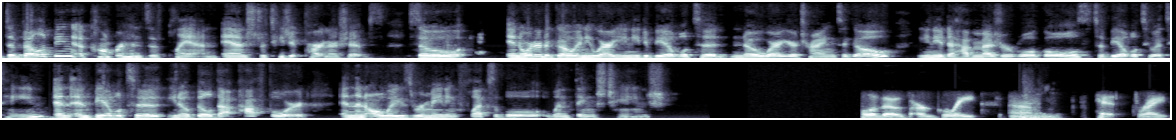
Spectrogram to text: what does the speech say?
developing a comprehensive plan and strategic partnerships. So in order to go anywhere you need to be able to know where you're trying to go you need to have measurable goals to be able to attain and and be able to you know build that path forward and then always remaining flexible when things change. All of those are great um, hits, right?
